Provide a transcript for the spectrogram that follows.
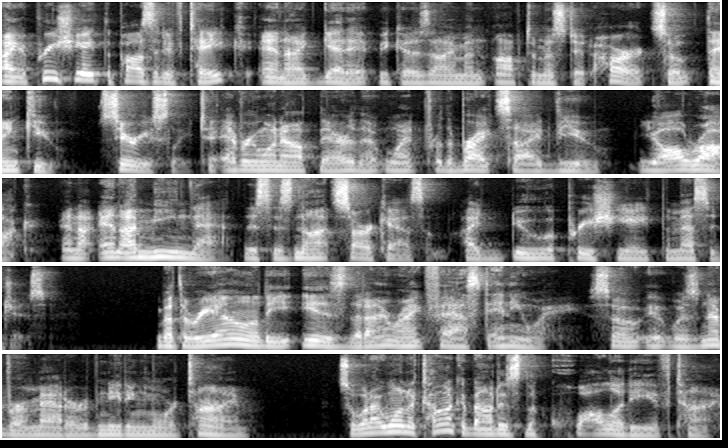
I appreciate the positive take, and I get it because I'm an optimist at heart, so thank you, seriously, to everyone out there that went for the bright side view. Y'all rock. And I, and I mean that. This is not sarcasm. I do appreciate the messages. But the reality is that I write fast anyway, so it was never a matter of needing more time. So, what I want to talk about is the quality of time.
